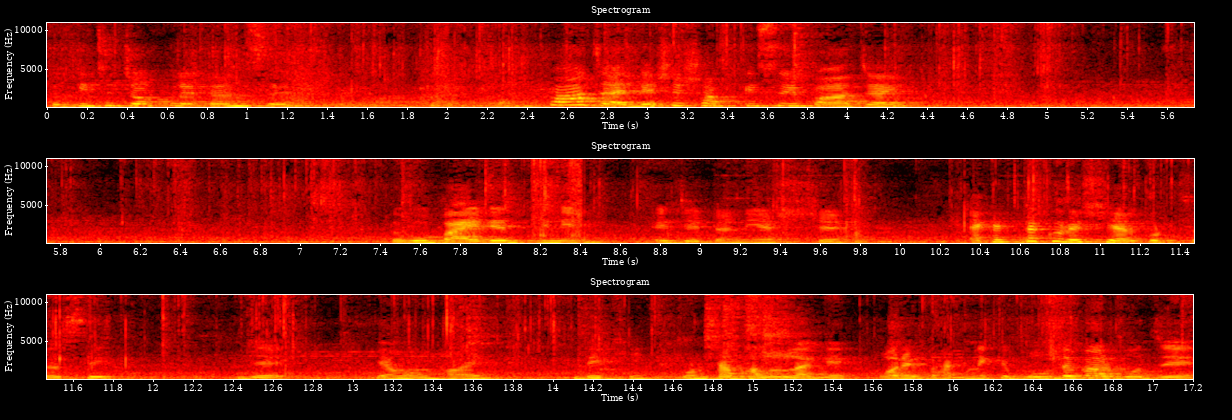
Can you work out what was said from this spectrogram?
তো কিছু চকলেট আনছে। পাওয়া যায়, দেশে সব কিছুই পাওয়া যায়। তবু বাইরের জিনিস এই যেটা নিয়ে আসছে। এক একটা করে শেয়ার করতেছি যে কেমন হয়, দেখি কোনটা ভালো লাগে। পরে ভাগ্নেকে বলতে পারব যে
